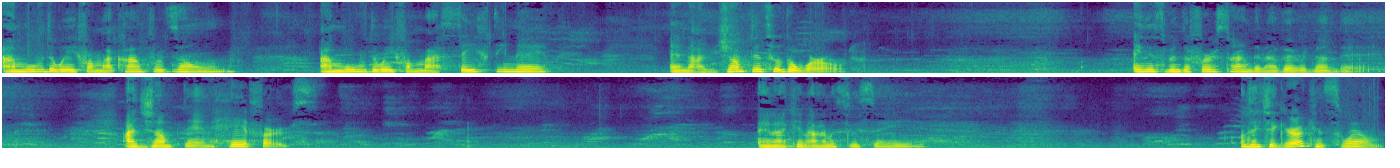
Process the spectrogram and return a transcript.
I moved away from my comfort zone. I moved away from my safety net. And I jumped into the world. And it's been the first time that I've ever done that. I jumped in head first. And I can honestly say that your girl can swim.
